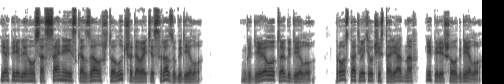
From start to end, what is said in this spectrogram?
Я переглянулся с Саней и сказал, что лучше давайте сразу к делу. «К делу так к делу», — просто ответил Чисторяднов и перешел к делу.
